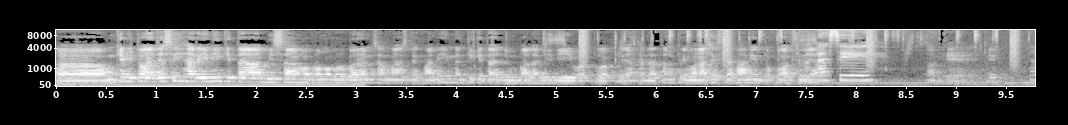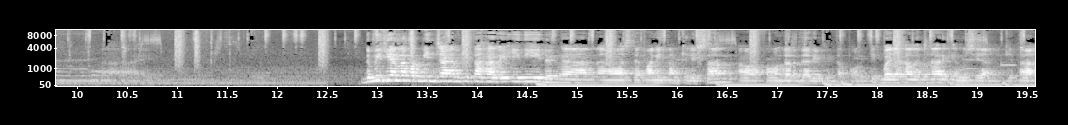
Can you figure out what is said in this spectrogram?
Uh, mungkin itu aja sih hari ini kita bisa ngobrol-ngobrol bareng sama Stefani. Nanti kita jumpa lagi di waktu-waktu yang akan datang. Terima kasih Stefani untuk Terima waktunya. kasih. Oke. Bye. Demikianlah perbincangan kita hari ini dengan uh, Stefani Tangkilisan, uh, founder dari Pintar Politik. Banyak hal yang menarik ya Mus yang kita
